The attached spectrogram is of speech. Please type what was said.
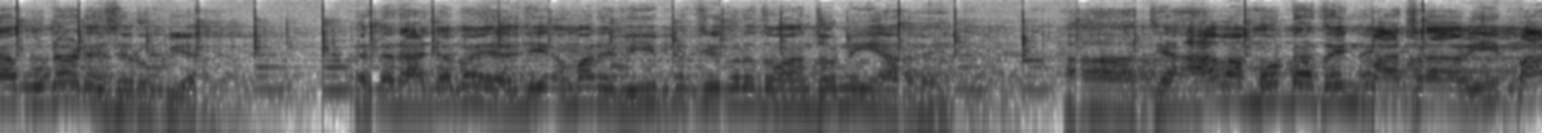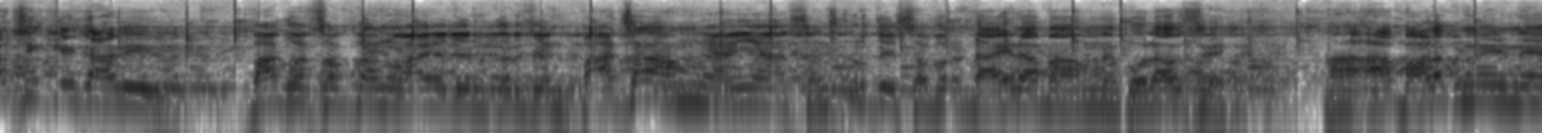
દીકરા ઉડાડે છે રૂપિયા. એટલે રાજાભાઈ, હજી અમારે વીસ પચીસ વર્ષ વાંધો નહીં આવે. હા, ત્યાં આવા મોટા થઈને પાછા આવે. એ પાછી કંઈક આવી ભાગવત સપ્તાહનું આયોજન કરશે પાછા અમને અહીંયા સંસ્કૃતિ સભર ડાયરામાં અમને બોલાવશે. હા, આ બાળકને ને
